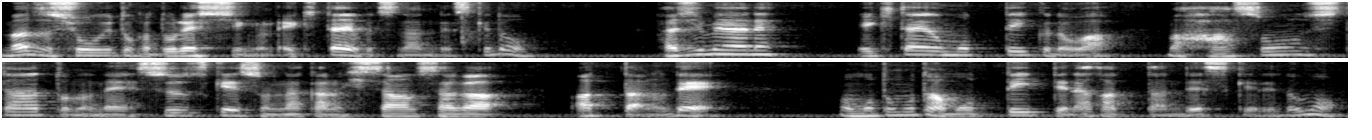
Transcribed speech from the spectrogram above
まず醤油とかドレッシングの液体物なんですけど初めはね液体を持っていくのは、まあ、破損した後のねスーツケースの中の悲惨さがあったのでもともとは持って行ってなかったんですけれども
